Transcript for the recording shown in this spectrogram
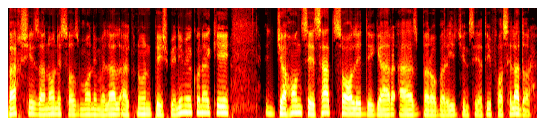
بخش زنان سازمان ملل اکنون پیش بینی می‌کنه که جهان 300 سال دیگر از برابری جنسیتی فاصله دارد.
